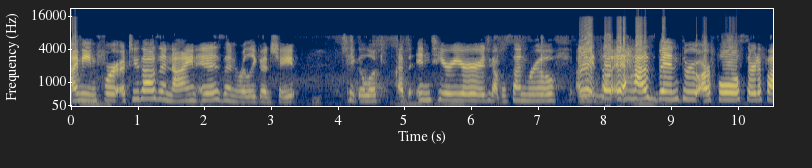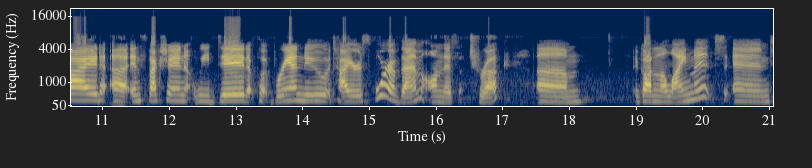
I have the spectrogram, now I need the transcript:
I mean, for a 2009, it is in really good shape. Take a look at the interior. It's got the sunroof. All right, so it has been through our full certified uh, inspection. We did put brand new tires, four of them, on this truck. Um, it got an alignment and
